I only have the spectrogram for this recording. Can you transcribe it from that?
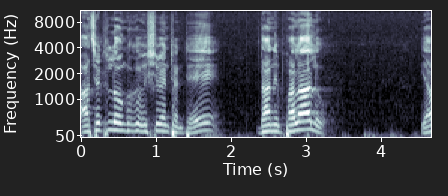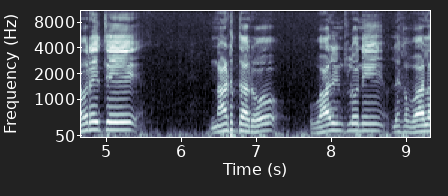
ఆ చెట్టులో ఇంకొక విషయం ఏంటంటే దాని ఫలాలు ఎవరైతే నాటుతారో వాళ్ళ ఇంట్లోనే లేక వాళ్ళ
